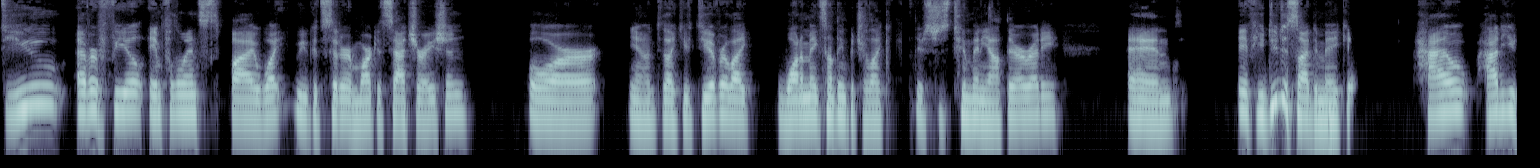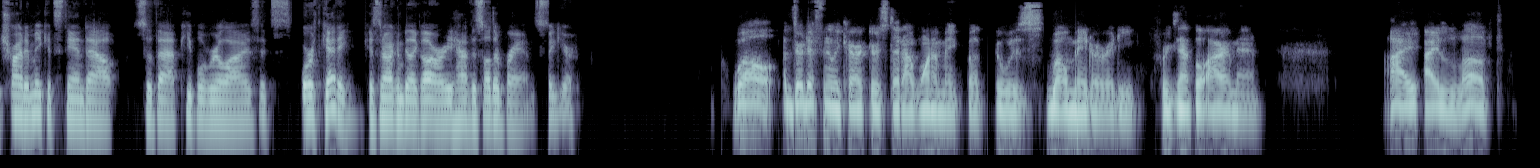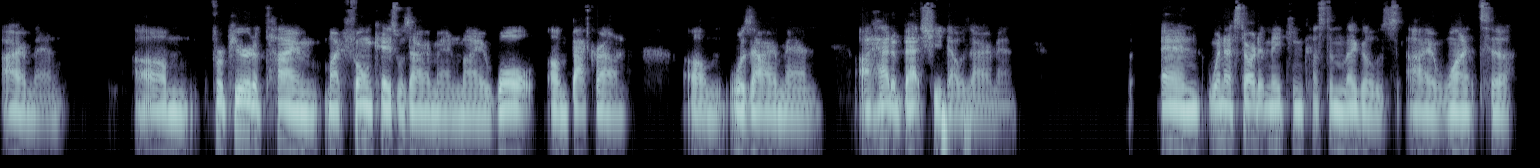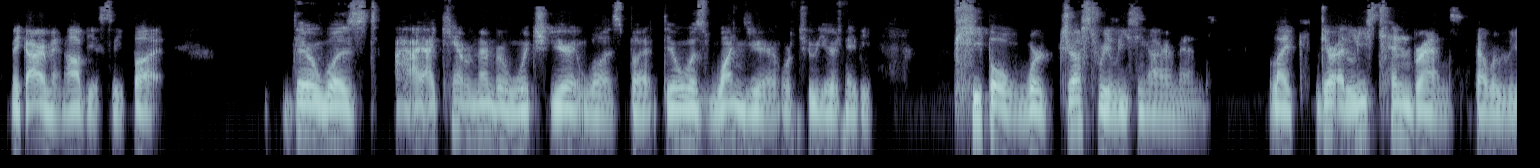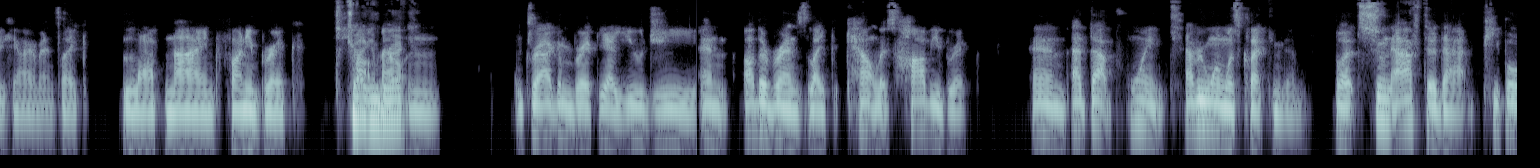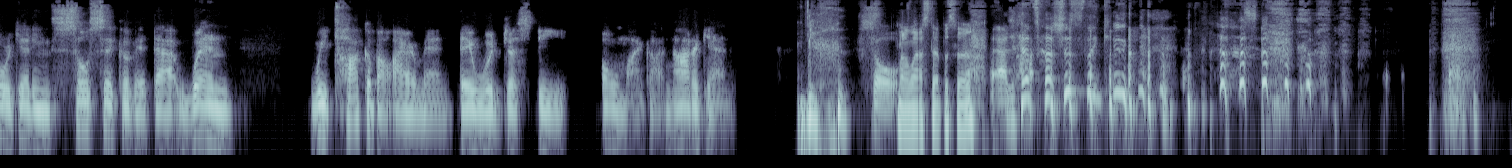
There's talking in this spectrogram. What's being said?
Do you ever feel influenced by what you consider market saturation? Or you know like you, do you ever like want to make something but you're like there's just too many out there already? And if you do decide to make it how how do you try to make it stand out so that people realize it's worth getting because they're not going to be like oh, i already have this other brand's figure Well, there are definitely characters that I want to make, but it was well made already. For example, Iron Man. I I loved Iron Man. Um, for a period of time, my phone case was Iron Man. My wall um, background um, was Iron Man. I had a bat sheet that was Iron Man. And when I started making custom Legos, I wanted to make Iron Man, obviously, but there was I, I can't remember which year it was, but there was one year or two years maybe. People were just releasing Iron Mans. Like there are at least 10 brands that were releasing Iron Mans, like Lab 9, Funny Brick, Dragon Top Brick. Mountain, Dragon Brick, yeah, UG, and other brands like countless Hobby Brick. And at that point, everyone was collecting them. But soon after that, people were getting so sick of it that when we talk about Iron Man, they would just be, oh my God, not again. So My last episode. at, that's what i was just thinking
